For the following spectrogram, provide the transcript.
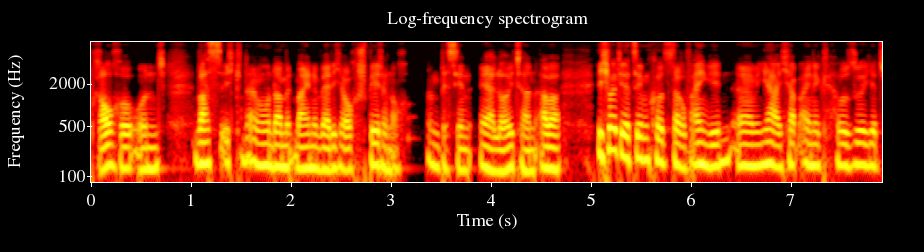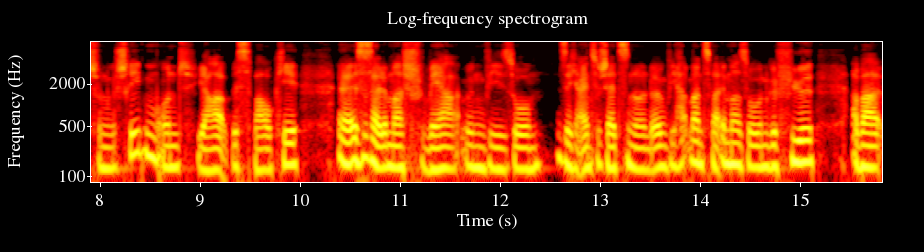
brauche. Und was ich genau damit meine, werde ich auch später noch ein bisschen erläutern. Aber ich wollte jetzt eben kurz darauf eingehen. Ähm, ja, ich habe eine Klausur jetzt schon geschrieben und ja, es war okay. Äh, es ist halt immer schwer, irgendwie so sich einzuschätzen und irgendwie hat man zwar immer so ein Gefühl, aber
